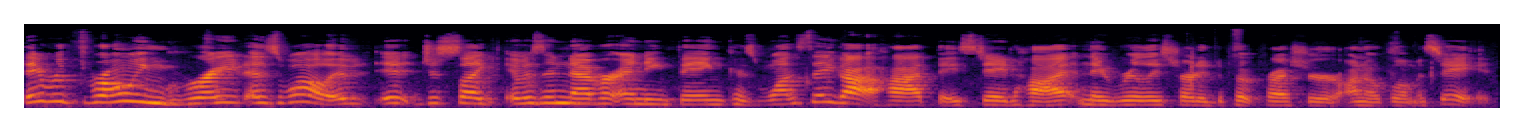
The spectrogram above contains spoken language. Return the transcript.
they were throwing great as well. It, it just like it was a never ending thing because once they got hot, they stayed hot and they really started to put pressure on Oklahoma State.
